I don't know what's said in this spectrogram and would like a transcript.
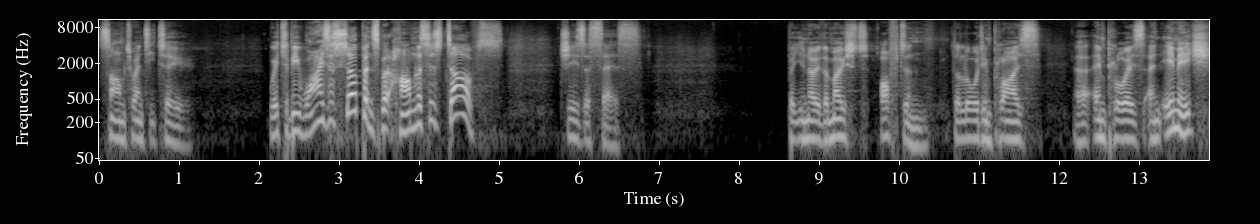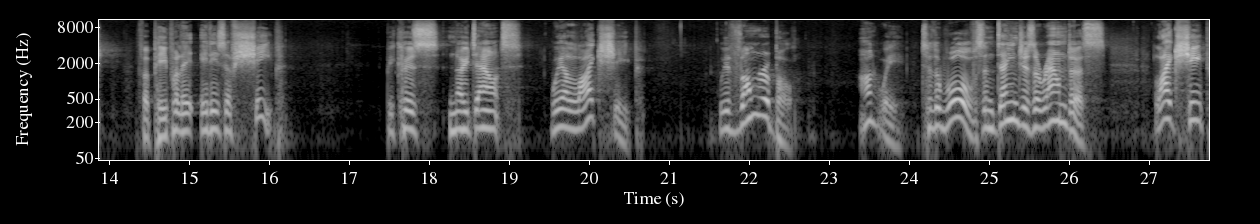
Psalm 22. We're to be wise as serpents, but harmless as doves, Jesus says. But you know, the most often the Lord implies, uh, employs an image for people, it, it is of sheep because no doubt we are like sheep. We're vulnerable, aren't we, to the wolves and dangers around us. Like sheep,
